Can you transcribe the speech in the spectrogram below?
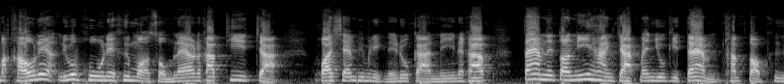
มาเขาเนี่ยลิเวอร์พูลเนี่ยคือเหมาะสมแล้วนะครับ ที่จะคว้าแชมป์พรีเมียร์ลีกในฤดูกาลนี้นะครับแต้มในตอนนี้ห่างจากแมนยูกี่แต้มคำตอบคือ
